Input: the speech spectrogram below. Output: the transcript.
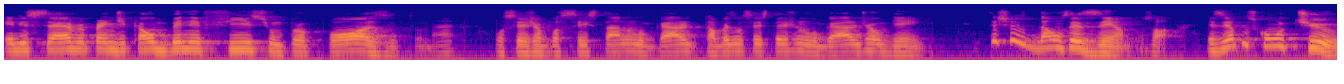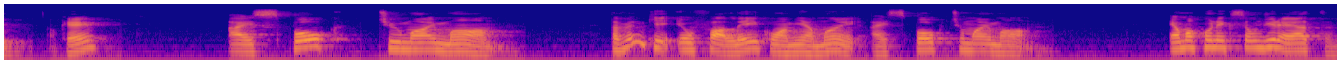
ele serve para indicar um benefício, um propósito, né? Ou seja, você está no lugar, talvez você esteja no lugar de alguém. Deixa eu dar uns exemplos, ó. Exemplos com o to, ok? I spoke to my mom. Tá vendo que eu falei com a minha mãe? I spoke to my mom. É uma conexão direta,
